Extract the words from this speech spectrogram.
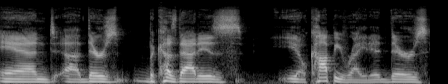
And uh, there's, because that is, you know, copyrighted, there's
